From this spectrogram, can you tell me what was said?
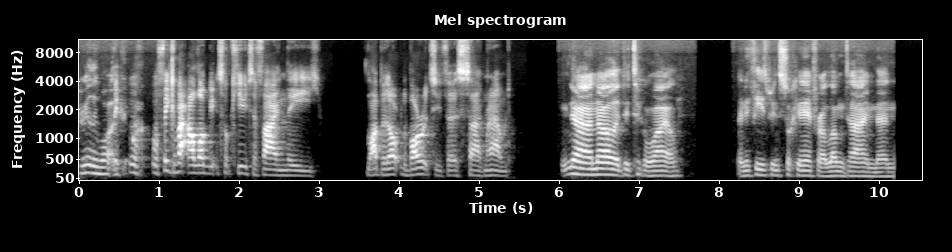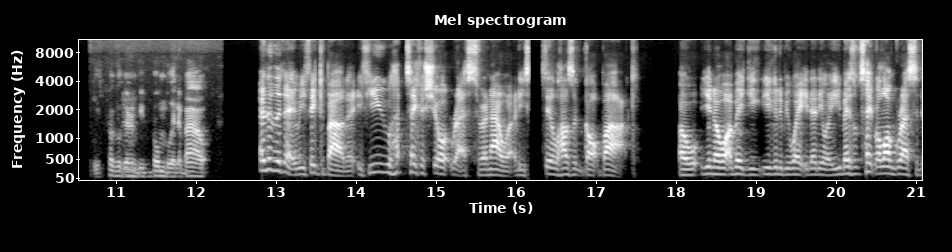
I really want. Think, well, well, think about how long it took you to find the laboratory first time round. No, no, it did take a while. And if he's been stuck in here for a long time, then he's probably going to be bumbling about. End of the day, when you think about it, if you take a short rest for an hour and he still hasn't got back. Oh, you know what I mean? You, you're going to be waiting anyway. You may as well take the long rest and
